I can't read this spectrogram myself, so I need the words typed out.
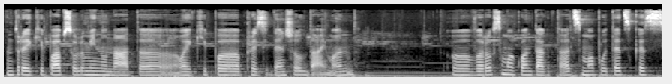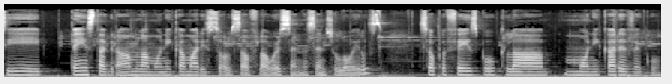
într-o echipă absolut minunată, o echipă Presidential Diamond, vă rog să mă contactați. Mă puteți găsi pe Instagram la Monica Marisol sau Flowers and Essential Oils sau pe Facebook la Monica Revecu.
